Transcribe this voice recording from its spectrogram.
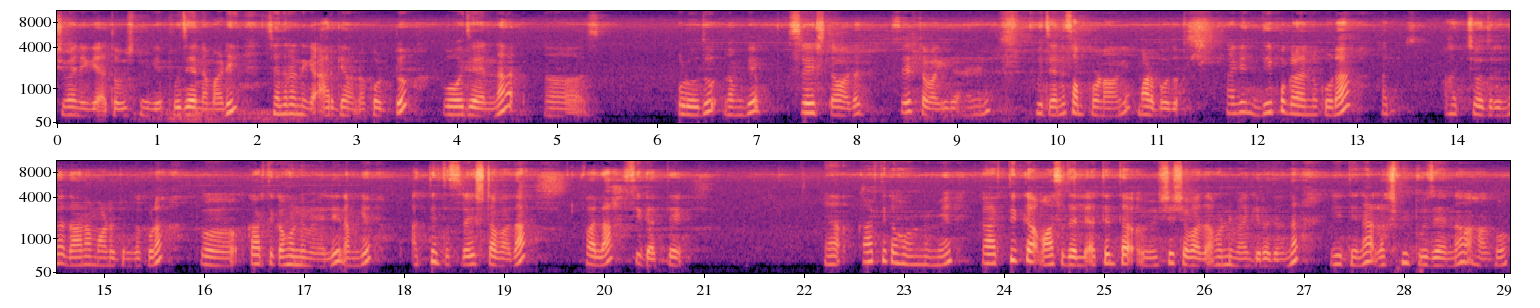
ಶಿವನಿಗೆ ಅಥವಾ ವಿಷ್ಣುವಿಗೆ ಪೂಜೆಯನ್ನು ಮಾಡಿ ಚಂದ್ರನಿಗೆ ಅರ್ಘ್ಯವನ್ನು ಕೊಟ್ಟು ಪೂಜೆಯನ್ನು ಕೊಡುವುದು ನಮಗೆ ಶ್ರೇಷ್ಠವಾದ, ಶ್ರೇಷ್ಠವಾಗಿದೆ ಹಾಗೆಯೇ ಪೂಜೆಯನ್ನು ಸಂಪೂರ್ಣವಾಗಿ ಮಾಡ್ಬೋದು. ಹಾಗೆ ದೀಪಗಳನ್ನು ಕೂಡ ಹಚ್, ಹಚ್ಚೋದ್ರಿಂದ, ದಾನ ಮಾಡೋದ್ರಿಂದ ಕೂಡ ಕಾರ್ತಿಕ ಹುಣ್ಣಿಮೆಯಲ್ಲಿ ನಮಗೆ ಅತ್ಯಂತ ಶ್ರೇಷ್ಠವಾದ ಫಲ ಸಿಗತ್ತೆ. ಕಾರ್ತಿಕ ಹುಣ್ಣಿಮೆ, ಕಾರ್ತಿಕ ಮಾಸದಲ್ಲಿ ಅತ್ಯಂತ ವಿಶೇಷವಾದ ಹುಣ್ಣಿಮೆ ಆಗಿರೋದ್ರಿಂದ ಈ ದಿನ ಲಕ್ಷ್ಮೀ ಪೂಜೆಯನ್ನು ಹಾಗೂ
